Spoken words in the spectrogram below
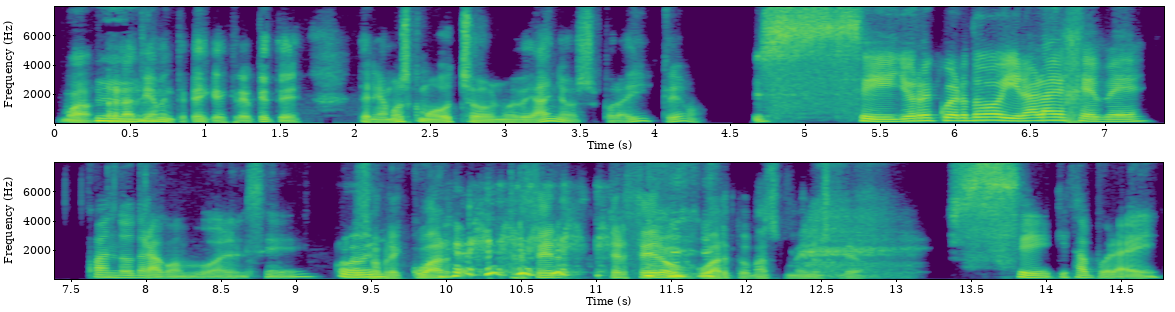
bueno, Mm. relativamente peque. Creo que te, teníamos como 8 o 9 años por ahí, creo. Sí, yo recuerdo ir a la EGB cuando Dragon Ball, sí. Sobre cuarto, tercero, tercero o cuarto, más o menos, creo. Sí, quizá por ahí.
